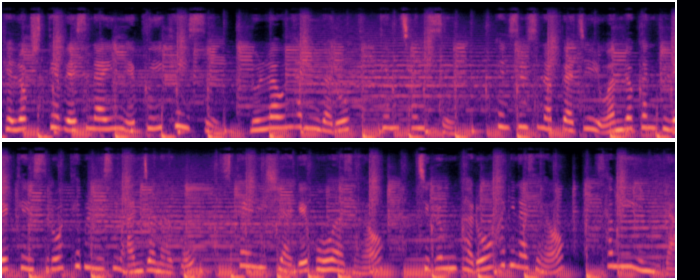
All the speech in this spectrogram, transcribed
갤럭시 탭 S9 FE 케이스. 놀라운 할인가로 득템 찬스. 펜슬 수납까지 완벽한 블랙 케이스로 태블릿을 안전하고 스타일리시하게 보호하세요. 지금 바로 확인하세요. 3위입니다.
